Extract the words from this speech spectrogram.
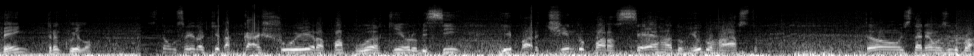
bem tranquilo. Estamos saindo aqui da Cachoeira Papuã, aqui em Urubici, e partindo para a Serra do Rio do Rastro. Então estaremos indo para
